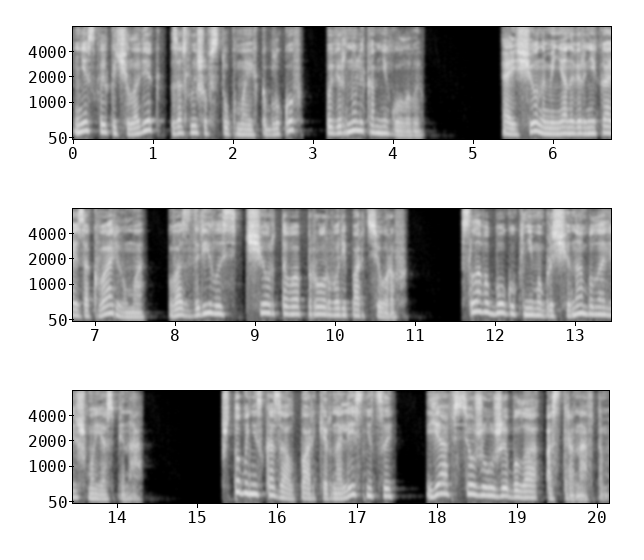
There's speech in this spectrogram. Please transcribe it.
Несколько человек, заслышав стук моих каблуков, повернули ко мне головы. А еще на меня наверняка из аквариума воззрилась чертова прорва репортеров. Слава богу, к ним обращена была лишь моя спина. Что бы ни сказал Паркер на лестнице, я все же уже была астронавтом.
